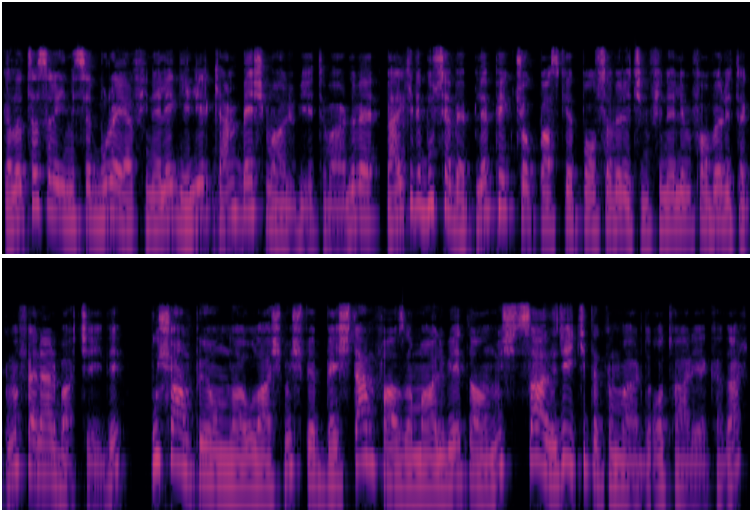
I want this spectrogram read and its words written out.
Galatasaray'ın ise buraya finale gelirken 5 mağlubiyeti vardı ve belki de bu sebeple pek çok basketbol sever için finalin favori takımı Fenerbahçe'ydi. Bu şampiyonluğa ulaşmış ve 5'ten fazla mağlubiyet almış sadece 2 takım vardı o tarihe kadar.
